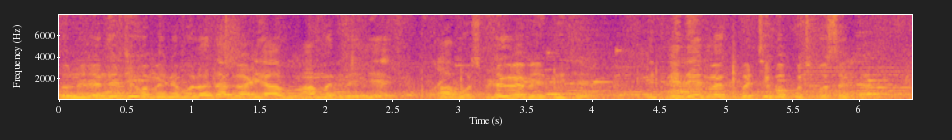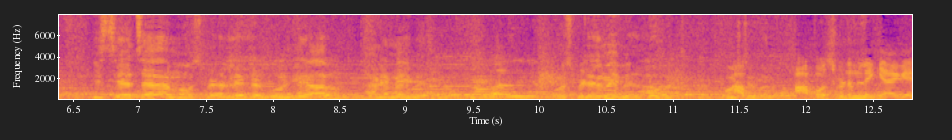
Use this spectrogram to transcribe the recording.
तो नरेंद्र जी को मैंने बोला था गाड़ी आप वहाँ मत भेजिए आप हॉस्पिटल में भेज दीजिए। इतनी देर में बच्चे को कुछ हो सकता है। इससे अच्छा है हम हॉस्पिटल लेकर पहुँचते आप थाने में ही भेज दो। हॉस्पिटल में ही भेज दो कॉन्स्टेबल आप हॉस्पिटल लेके आ गए?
